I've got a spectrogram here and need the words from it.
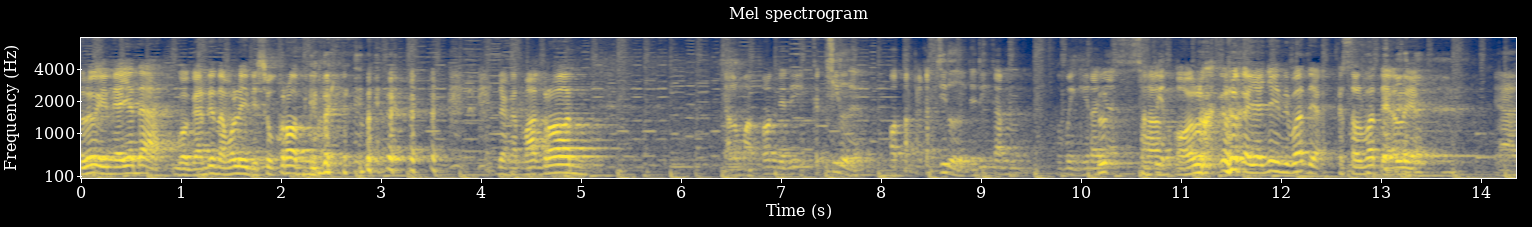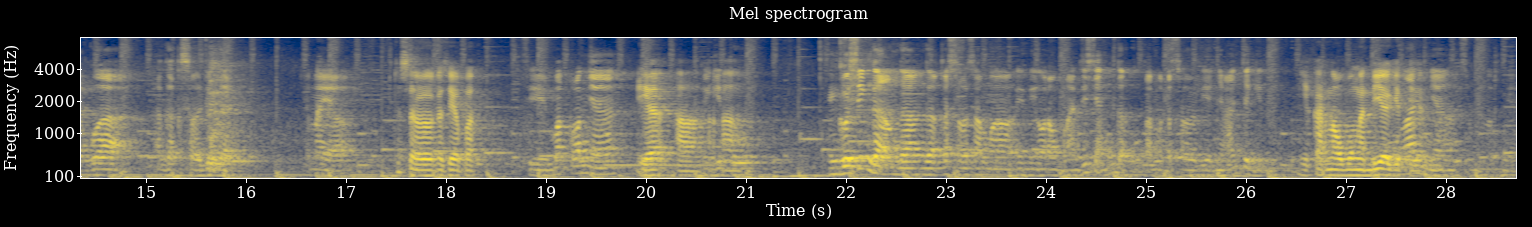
Lu ini aja dah. Gue ganti nama lu jadi Sukron gitu. Jangan Macron Kalau Macron jadi kecil ya, otaknya kecil, jadi kan pemikirannya sempit. Ah, oh lu, lu kayaknya ini banget ya. Kesel banget ya lu ya. Ya gua agak kesel juga. Karena ya kesel ke siapa? si Macronnya Iya, ah, kayak ah, gitu. Gue sih nggak nggak nggak kesel sama ini orang Prancis yang enggak, gua karena kesel dianya aja gitu. ya karena omongan dia gitu ya Hubungannya sebenarnya.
